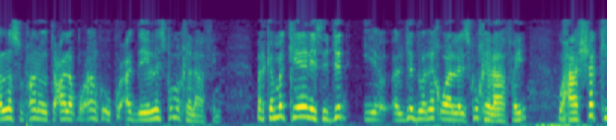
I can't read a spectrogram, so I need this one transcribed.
alla subxaana watacaala qur'aanka uu ku caddeeyey layskuma khilaafin. Marka ma keenaysa jad iyo aljad walikhwa laysku khilaafay waxaa shaki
